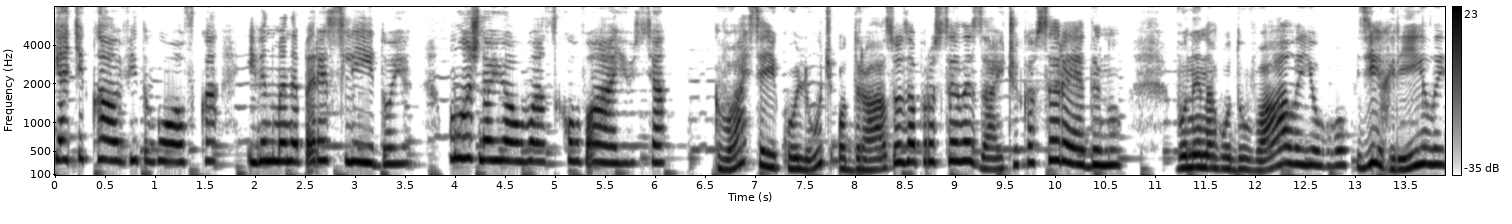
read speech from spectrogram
Я тікав від вовка, і він мене переслідує. Можна я у вас ховаюся? Квася і колюч одразу запросили зайчика всередину. Вони нагодували його, зігріли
